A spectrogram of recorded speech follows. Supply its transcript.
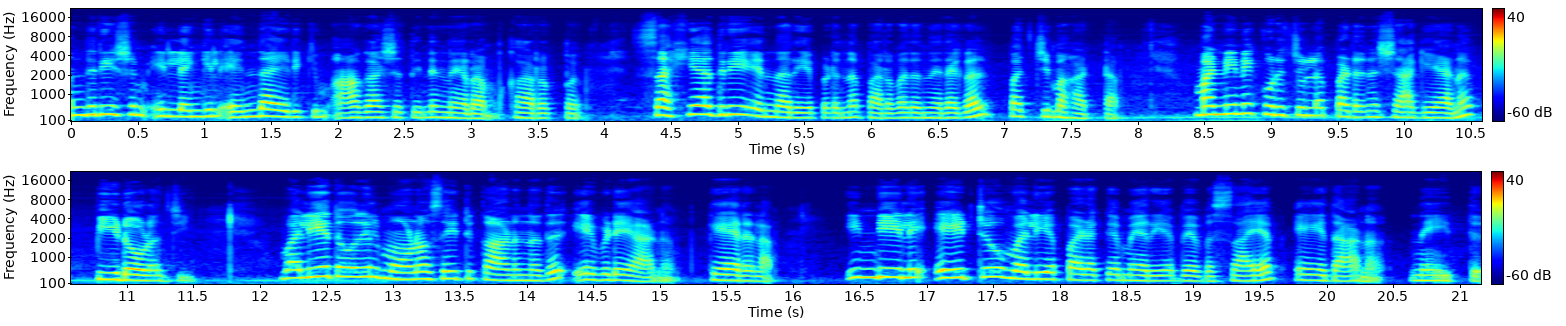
അന്തരീക്ഷം ഇല്ലെങ്കിൽ എന്തായിരിക്കും ആകാശത്തിന്റെ നിറം? കറുപ്പ്. സഹ്യാദ്രി എന്നറിയപ്പെടുന്ന പർവതനിരകൾ പശ്ചിമഘട്ടം. മണ്ണിനെക്കുറിച്ചുള്ള പഠനശാഖയാണ് പീഡോളജി. വലിയ തോതിൽ മോണോസൈറ്റ് കാണുന്നത് എവിടെയാണ്? കേരളം. ഇന്ത്യയിലെ ഏറ്റവും വലിയ പഴക്കമേറിയ വ്യവസായം ഏതാണ്? നെയ്ത്ത്.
